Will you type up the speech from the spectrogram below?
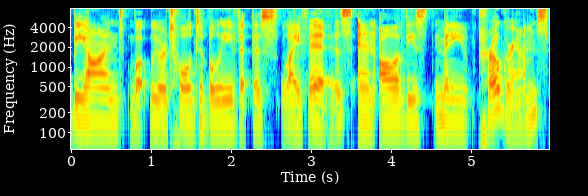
beyond what we were told to believe that this life is and all of these many programs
